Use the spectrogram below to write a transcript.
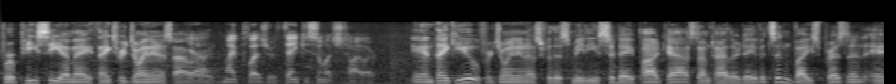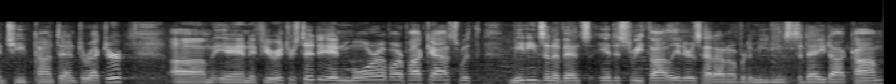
for PCMA. Thanks for joining us, Howard. Yeah, my pleasure. Thank you so much, Tyler. And thank you for joining us for this Meetings Today podcast. I'm Tyler Davidson, Vice President and Chief Content Director. Um, and if you're interested in more of our podcasts with meetings and events industry thought leaders, head on over to meetingstoday.com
